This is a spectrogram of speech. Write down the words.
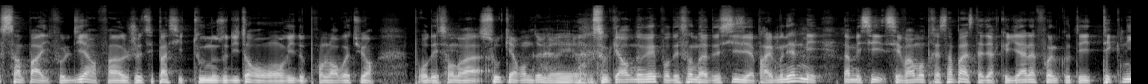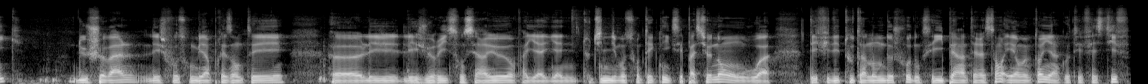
sympas, il faut le dire. Enfin, je ne sais pas si tous nos auditeurs auront envie de prendre leur voiture pour descendre à. Sous 40 degrés. Sous 40 degrés pour descendre à 2.6 et à Paris Mondial. Mais, non, mais c'est vraiment très sympa. C'est-à-dire qu'il y a à la fois le côté technique du cheval, les chevaux sont bien présentés, euh, les, les, jurys sont sérieux, enfin il y a, y a une, toute une dimension technique, c'est passionnant, on voit défiler tout un nombre de chevaux, donc c'est hyper intéressant, et en même temps il y a un côté festif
